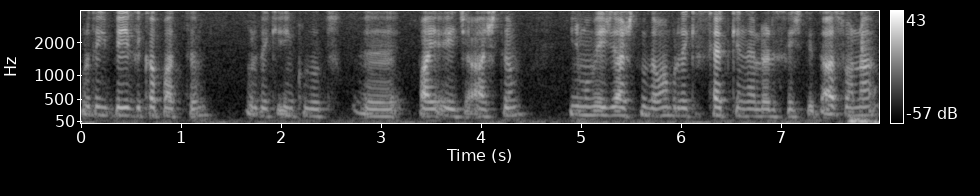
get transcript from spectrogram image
Buradaki base'i kapattım. Buradaki include e, by edge'i açtım. Minimum edge'i açtığım zaman buradaki sert kenarları seçti. Daha sonra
